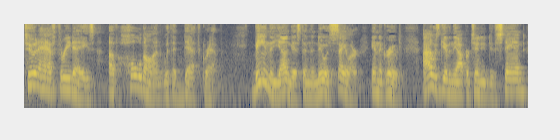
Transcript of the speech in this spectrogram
two and a half, three days of hold on with a death grip. Being the youngest and the newest sailor in the group, I was given the opportunity to stand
